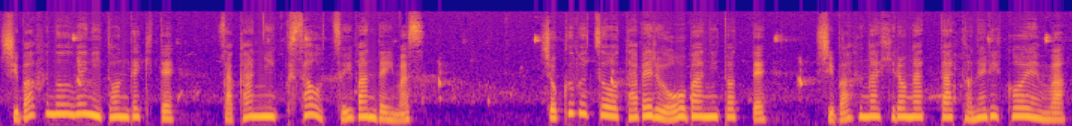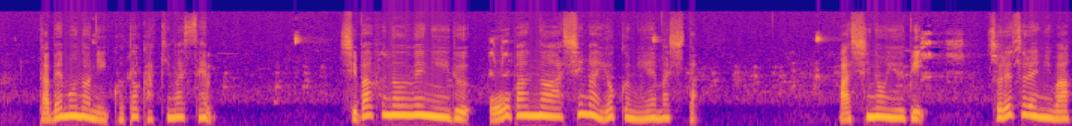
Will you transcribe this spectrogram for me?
芝生の上に飛んできて盛んに草をついばんでいます。植物を食べる大判にとって芝生が広がった舎人公園は食べ物に事欠きません。芝生の上にいる大判の足がよく見えました。足の指それぞれには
